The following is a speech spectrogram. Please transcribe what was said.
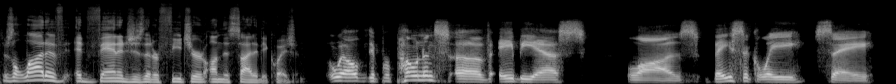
there's a lot of advantages that are featured on this side of the equation. Well, the proponents of ABS laws basically say,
